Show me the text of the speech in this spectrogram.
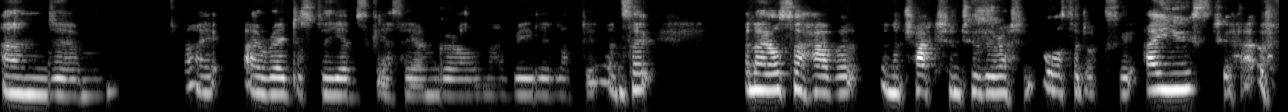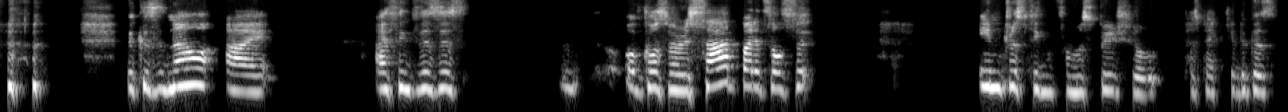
and um, I, I read Dostoevsky as a young girl and I really loved it. And so, and I also have a, an attraction to the Russian Orthodoxy. I used to have, because now I, I think this is, of course, very sad, but it's also interesting from a spiritual perspective because,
